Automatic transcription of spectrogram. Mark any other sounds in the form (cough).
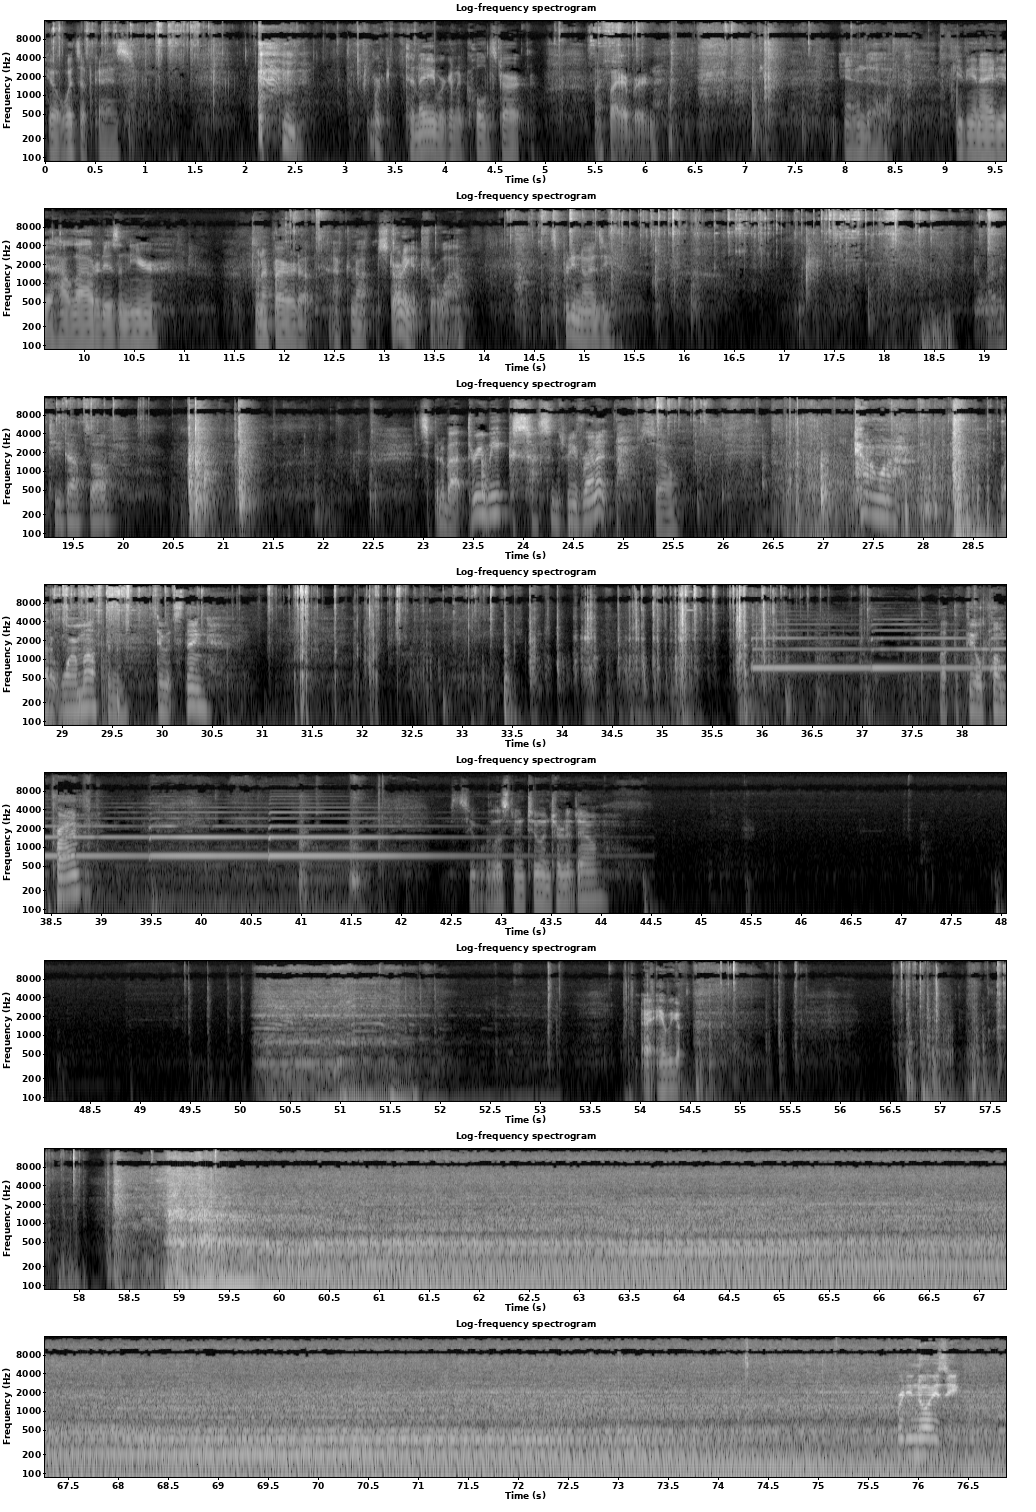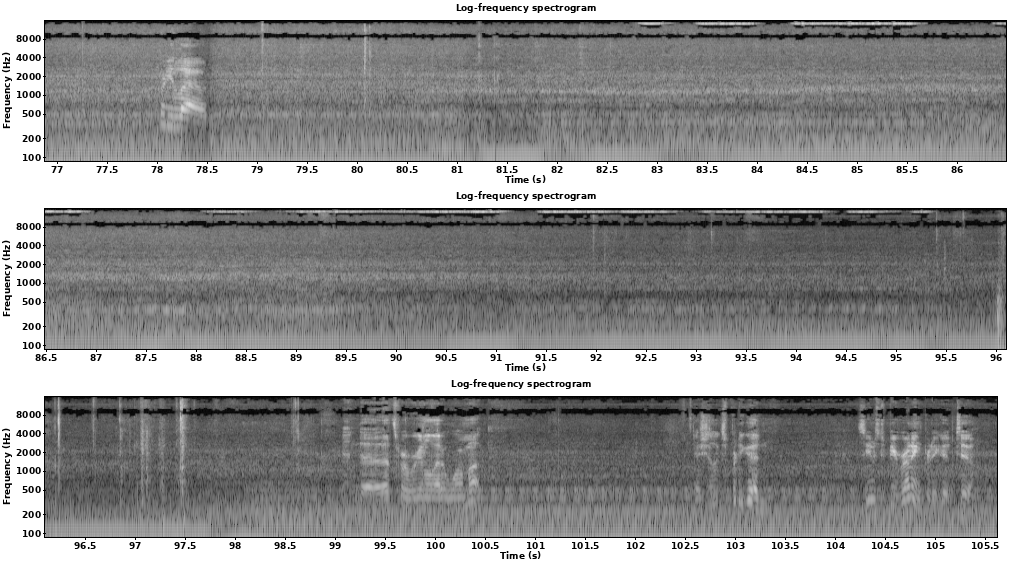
Yo, what's up guys? (coughs) we're, today we're gonna cold start my Firebird. And uh, give you an idea how loud it is in here when I fire it up after not starting it for a while. It's pretty noisy. Get one of the T-tops off. It's been about three weeks since we've run it, so kind of want to let it warm up and do its thing. Let the fuel pump prime. see what we're listening to and turn it down. All right, here we go. Noisy, pretty loud. And uh, that's where we're gonna let it warm up. Yeah, she looks pretty good. Seems to be running pretty good too.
